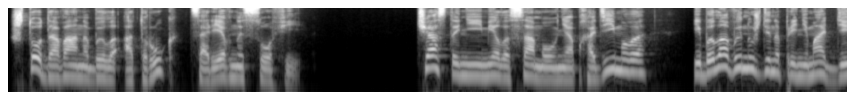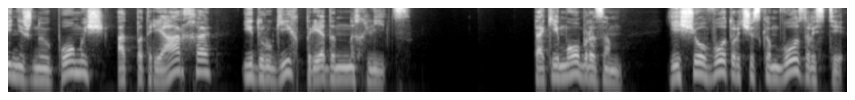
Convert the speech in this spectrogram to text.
что давано было от рук царевны Софии. Часто не имела самого необходимого и была вынуждена принимать денежную помощь от патриарха и других преданных лиц. Таким образом, еще в отроческом возрасте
